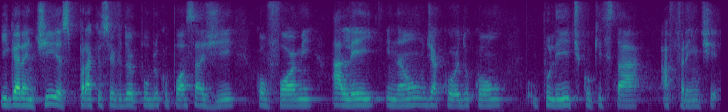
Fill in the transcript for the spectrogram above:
e garantias para que o servidor público possa agir conforme a lei e não de acordo com o político que está à frente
